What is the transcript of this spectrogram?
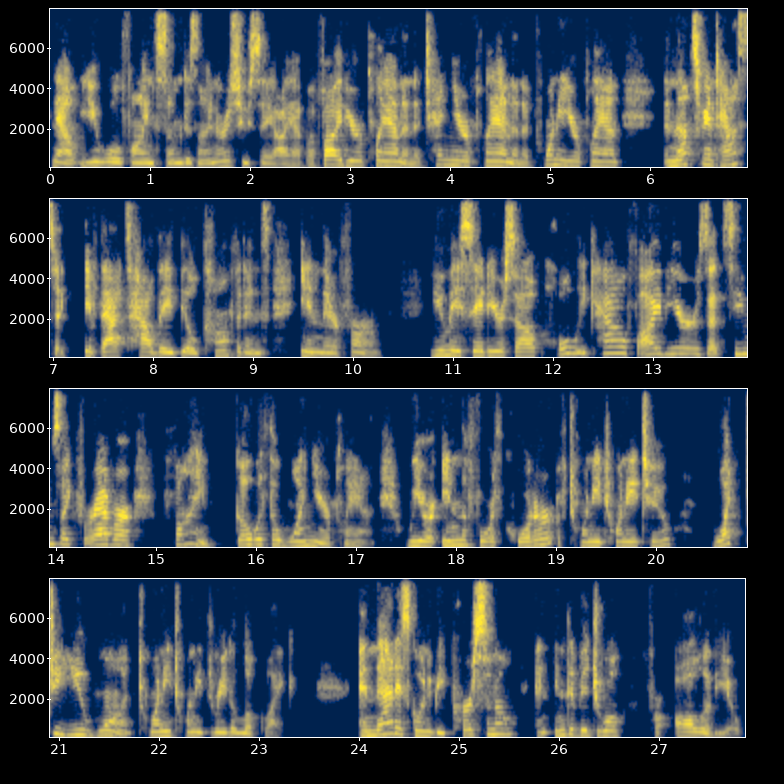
Now, you will find some designers who say, I have a five year plan and a 10 year plan and a 20 year plan. And that's fantastic if that's how they build confidence in their firm. You may say to yourself, Holy cow, five years, that seems like forever. Fine, go with a one year plan. We are in the fourth quarter of 2022. What do you want 2023 to look like? And that is going to be personal and individual for all of you.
